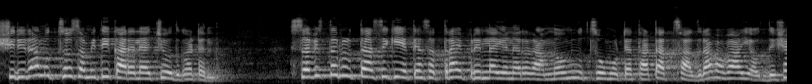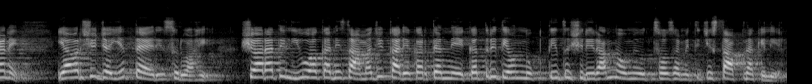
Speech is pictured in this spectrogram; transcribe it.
श्रीराम उत्सव समिती कार्यालयाचे उद्घाटन. सविस्तर वृत्त असे की येत्या सतरा एप्रिलला येणारा रामनवमी उत्सव मोठ्या थाटात साजरा व्हावा या उद्देशाने यावर्षी जय्यत तयारी सुरू आहे. शहरातील युवक आणि सामाजिक कार्यकर्त्यांनी एकत्रित येऊन नुकतीच श्रीराम नवमी उत्सव समितीची स्थापना केली आहे.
